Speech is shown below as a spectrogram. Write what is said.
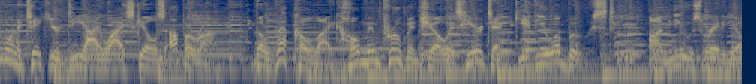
You want to take your DIY skills up a rung, the Repcolite Home Improvement Show is here to give you a boost on News Radio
